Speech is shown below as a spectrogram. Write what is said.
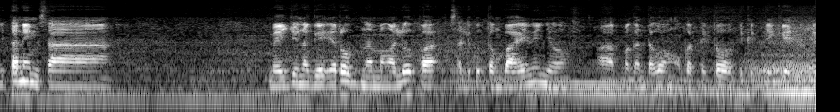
itanim sa medyo nag erode na mga lupa sa likod ng bahay ninyo at maganda ko ang ugat nito, dikit-dikit. Hindi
